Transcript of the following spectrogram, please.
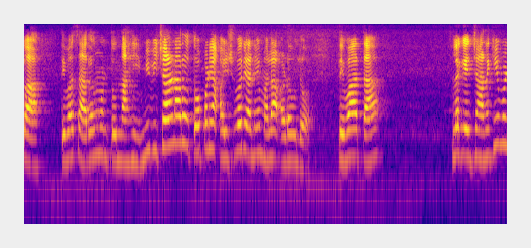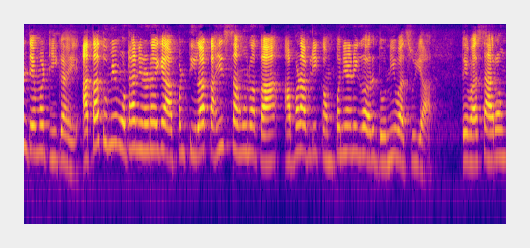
का? तेव्हा सारंग म्हणतो नाही मी विचारणार होतो पण या ऐश्वर्याने मला अडवलं. तेव्हा आता लगेच जानकी म्हणते मग ठीक आहे. आता तुम्ही मोठा निर्णय घ्या पण तिला काहीच सांगू नका. आपण आपली कंपनी आणि घर दोन्ही वाचूया. तेव्हा सारंग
